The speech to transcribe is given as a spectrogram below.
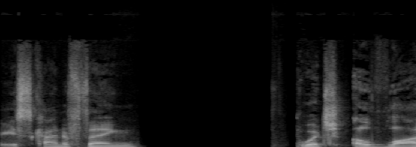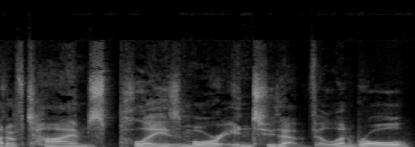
race kind of thing, which a lot of times plays more into that villain role.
